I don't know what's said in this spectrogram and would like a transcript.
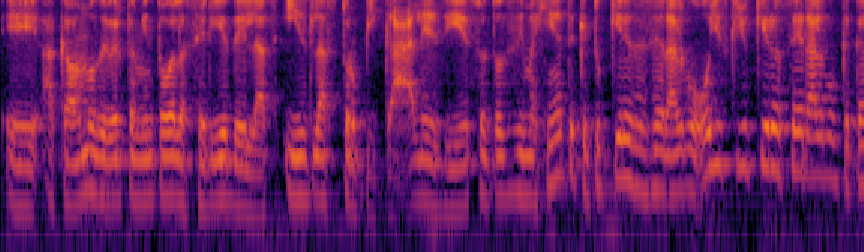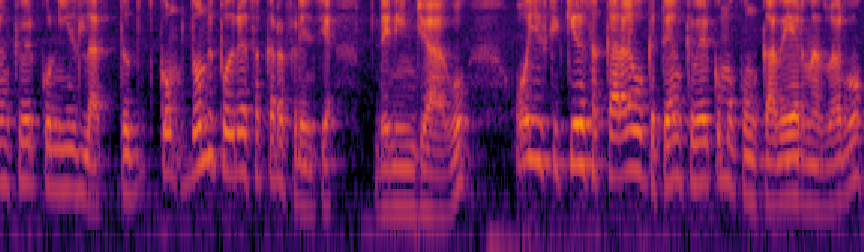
Eh, acabamos de ver también toda la serie de las islas tropicales y eso, entonces imagínate que tú quieres hacer algo, oye es que yo quiero hacer algo que tenga que ver con islas, ¿dónde podría sacar referencia? De Ninjago. Oye es que quiero sacar algo que tenga que ver como con cavernas o algo,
